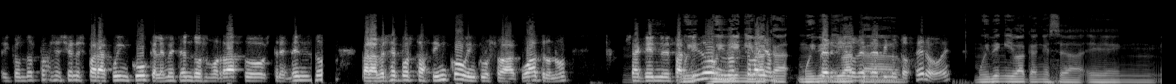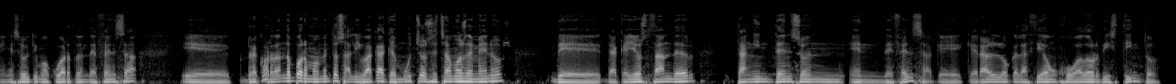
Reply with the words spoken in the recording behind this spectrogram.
y con dos posesiones para Quinn Cook que le meten dos borrazos tremendos para haberse puesto a cinco o incluso a cuatro, ¿no? O sea que en el partido muy, no es que vayan muy bien perdido desde el minuto cero, ¿eh? Muy bien Ibaka en, esa, en, en ese último cuarto en defensa eh, recordando por momentos al Ibaka que muchos echamos de menos de, aquellos Thunder tan intenso en, defensa, que, era lo que le hacía a un jugador distinto,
